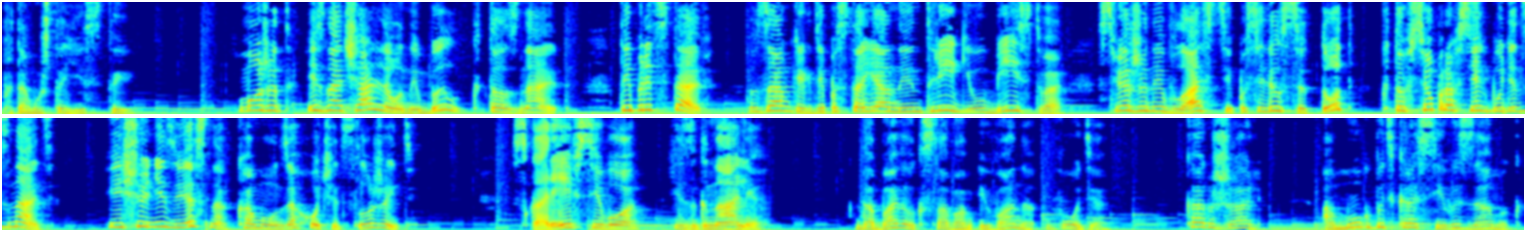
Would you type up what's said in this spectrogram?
потому что есть ты». «Может, изначально он и был, кто знает. Ты представь, в замке, где постоянные интриги, убийства, сверженной власти, поселился тот, кто все про всех будет знать. И еще неизвестно, кому он захочет служить». «Скорее всего, изгнали», – добавил к словам Ивана Водя. «Как жаль, а мог быть красивый замок.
